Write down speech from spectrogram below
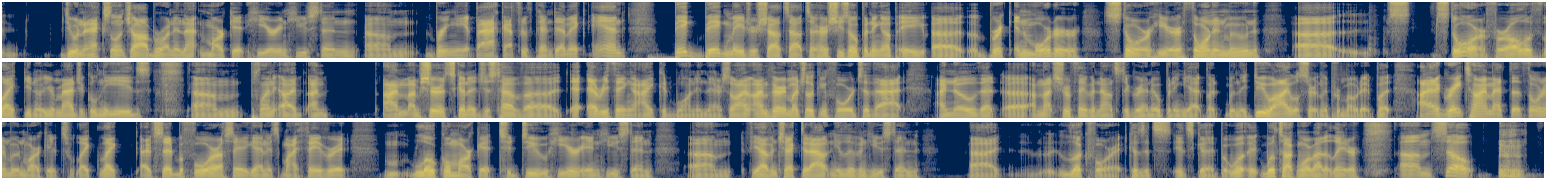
doing an excellent job running that market here in Houston, um, bringing it back after the pandemic, and big, big major shouts out to her. She's opening up a, uh, a brick and mortar store here, Thorn and Moon uh, s- store for all of like you know your magical needs. Um, plenty. I, I'm I'm I'm sure it's gonna just have uh, everything I could want in there. So I'm I'm very much looking forward to that. I know that uh, I'm not sure if they've announced a grand opening yet, but when they do, I will certainly promote it. But I had a great time at the Thorn and Moon Market. Like like I've said before, I'll say it again. It's my favorite m- local market to do here in Houston. Um, if you haven't checked it out and you live in Houston, uh, look for it because it's it's good. But we'll we'll talk more about it later. Um, so.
